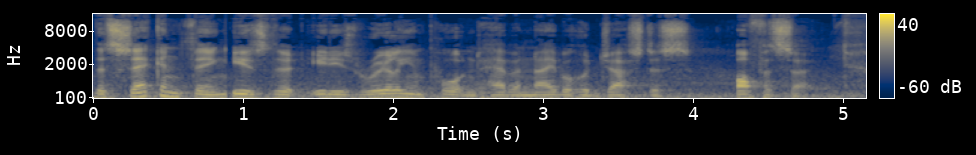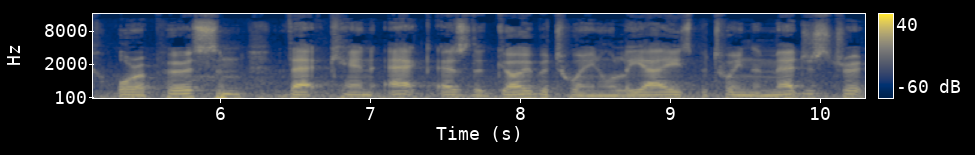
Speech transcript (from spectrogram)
The second thing is that it is really important to have a neighbourhood justice officer or a person that can act as the go between or liaise between the magistrate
